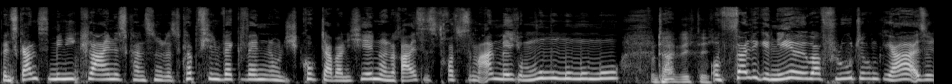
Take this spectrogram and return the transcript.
wenn es ganz mini klein ist, kann es nur das Köpfchen wegwenden und ich gucke da aber nicht hin und reiße es trotzdem an mich und mu, mu, mu, mu, mu. Total wichtig. Und völlige Näheüberflutung, ja, also,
